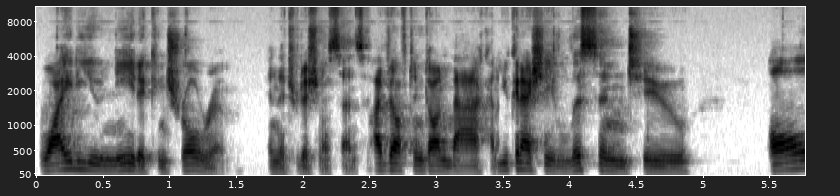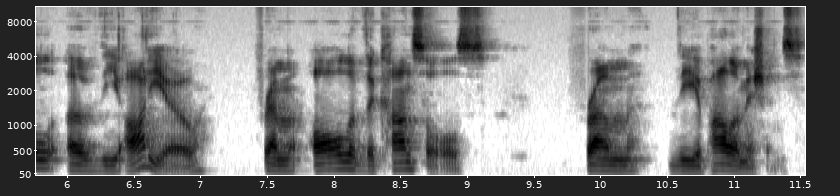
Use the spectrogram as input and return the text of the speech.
Why do you need a control room in the traditional sense? I've often gone back, you can actually listen to all of the audio from all of the consoles from the Apollo missions.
